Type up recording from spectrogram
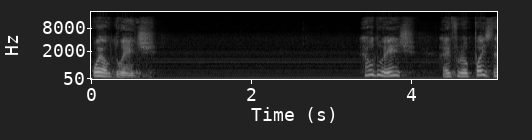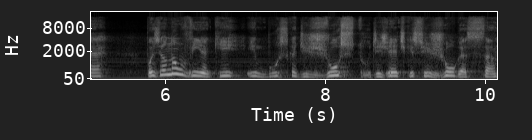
ou é o doente? É o doente. Aí ele falou: pois é, pois eu não vim aqui em busca de justo, de gente que se julga sã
